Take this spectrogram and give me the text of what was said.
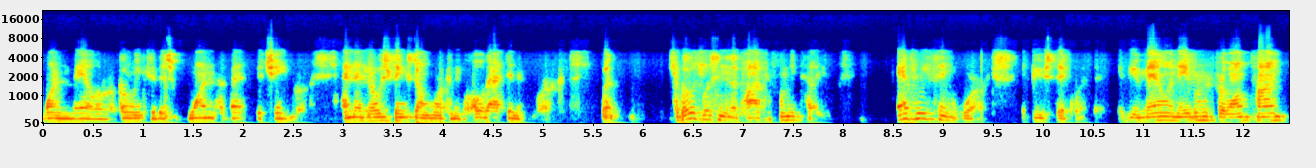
one mailer or going to this one event at the chamber. And then those things don't work and they go, oh, that didn't work. But for those listening to the podcast, let me tell you, everything works if you stick with it. If you mail a neighborhood for a long time,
